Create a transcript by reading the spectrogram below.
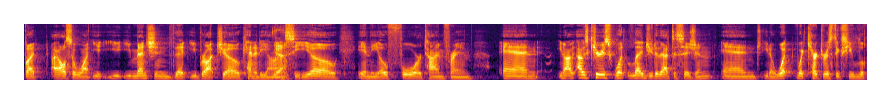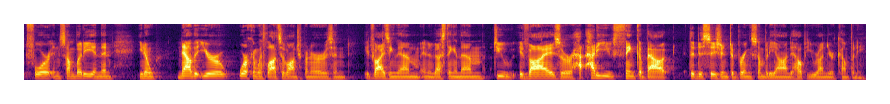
But I also want you, you, you mentioned that you brought Joe Kennedy on, yeah. CEO, in the 04 timeframe. And you know, I, I, was curious what led you to that decision and you know what what characteristics you looked for in somebody and then you know now that you're working with lots of entrepreneurs and advising them and investing in them do you advise or how, how do you think about the decision to bring somebody on to help you run your company?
